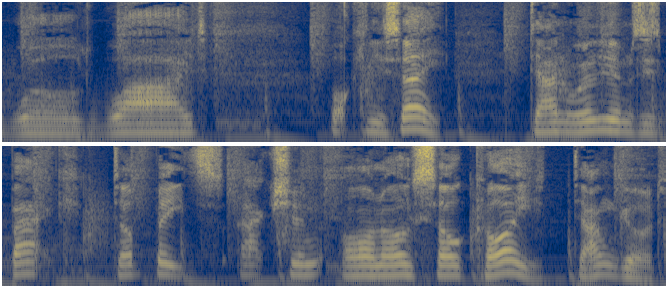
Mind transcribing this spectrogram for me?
worldwide. What can you say? Dan Williams is back. Dub beats action on Oso Koi. Damn good.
